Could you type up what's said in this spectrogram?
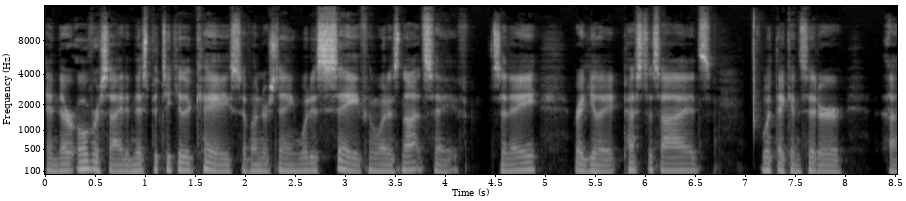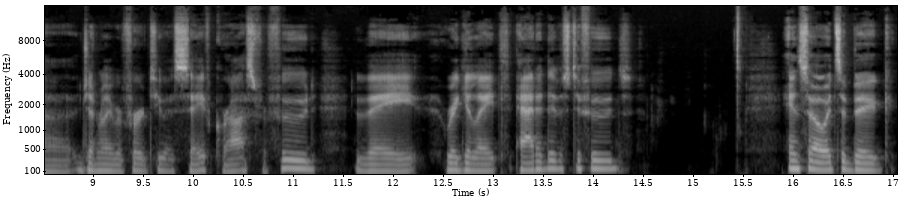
and their oversight in this particular case of understanding what is safe and what is not safe. So they regulate pesticides, what they consider uh, generally referred to as safe GRAS for food. They regulate additives to foods. And so it's a big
